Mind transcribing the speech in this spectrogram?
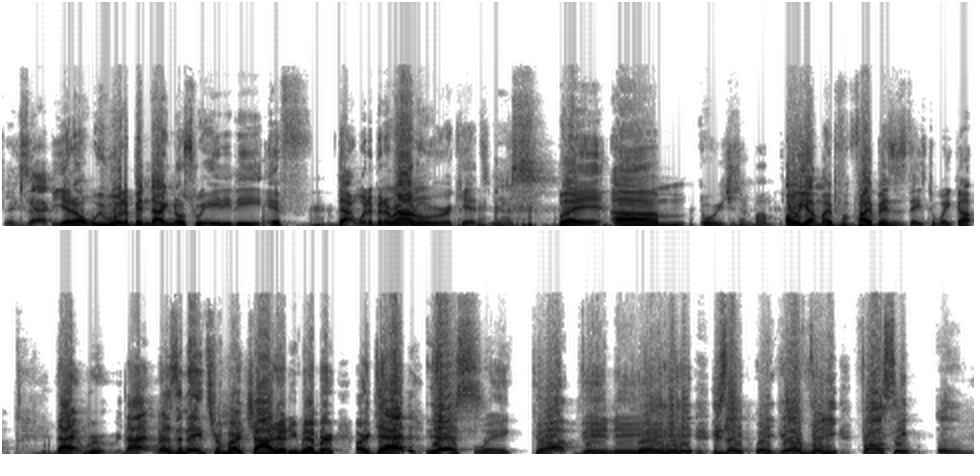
Exactly. You know, we would have been diagnosed with ADD if that would have been around when we were kids. Yes. But um, what were you just talking about? Oh yeah, my f- five business days to wake up. That re- that resonates from our childhood. You remember our dad? Yes. Wake up, Vinny. Wait, he's like, wake up, Vinny, fall asleep. Um,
